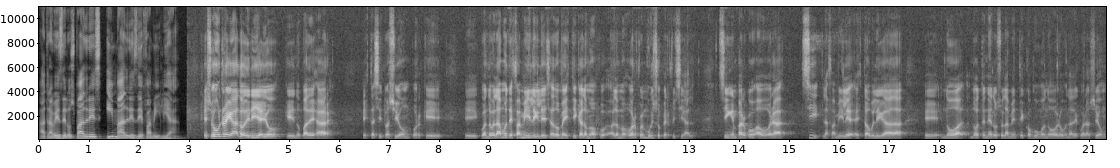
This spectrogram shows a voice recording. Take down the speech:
a través de los padres y madres de familia. Eso es un regalo, diría yo, que nos va a dejar esta situación porque eh, cuando hablamos de familia, iglesia doméstica, a lo, mejor, a lo mejor fue muy superficial. Sin embargo, ahora sí, la familia está obligada eh, no, no tenerlo solamente como un honor o una decoración,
